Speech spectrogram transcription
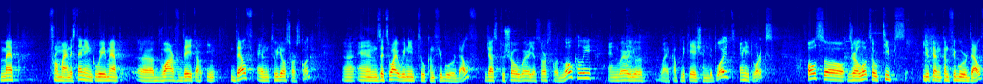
map, from my understanding, we map uh, dwarf data in Delve and to your source code. Uh, and that's why we need to configure Delve, just to show where your source code locally and where your like application deployed, and it works. Also, there are lots of tips you can configure Delve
